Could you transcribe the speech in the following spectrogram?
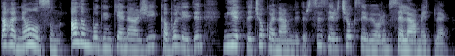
daha ne olsun? Alın bugünkü enerjiyi kabul edin. Niyet de çok önemlidir. Sizleri çok seviyorum. Selametle.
